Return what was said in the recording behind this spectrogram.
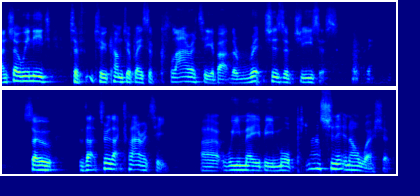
And so we need to, to come to a place of clarity about the riches of Jesus. So that through that clarity, uh, we may be more passionate in our worship.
